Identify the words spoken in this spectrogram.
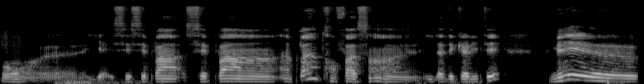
bon, euh, c'est pas c'est pas un, peintre en face. Hein, il a des qualités, mais euh,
